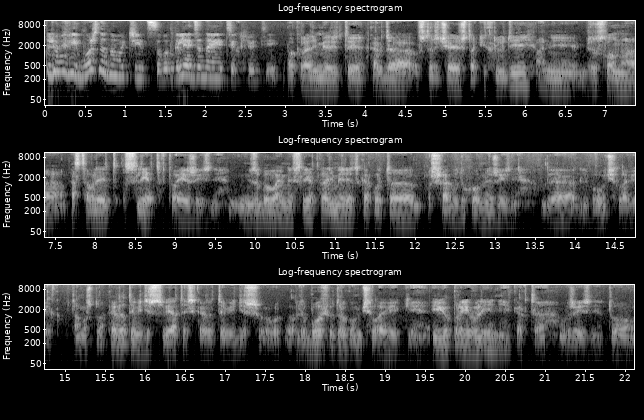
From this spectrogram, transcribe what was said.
Любви можно научиться, вот глядя на этих людей? По крайней мере, ты, когда встречаешь таких людей, они, безусловно, оставляют след в твоей жизни. Незабываемый след, по крайней мере, это какой-то шаг в духовной жизни для любого человека. Потому что когда ты видишь святость, когда ты видишь вот, любовь в другом человеке, ее проявление как-то в жизни, то,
